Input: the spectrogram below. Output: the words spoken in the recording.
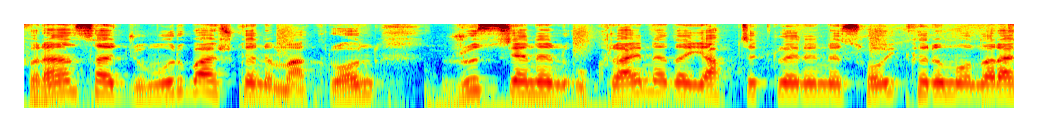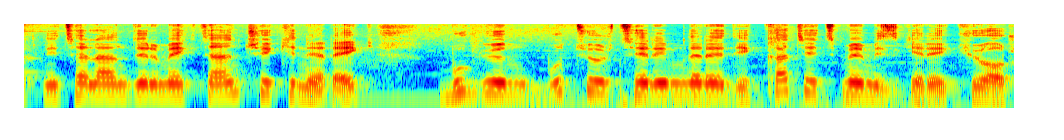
Fransa Cumhurbaşkanı Macron, Rusya'nın Ukrayna'da yaptıklarını soykırım olarak nitelendirmekten çekinerek bugün bu tür terimlere dikkat etmemiz gerekiyor.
